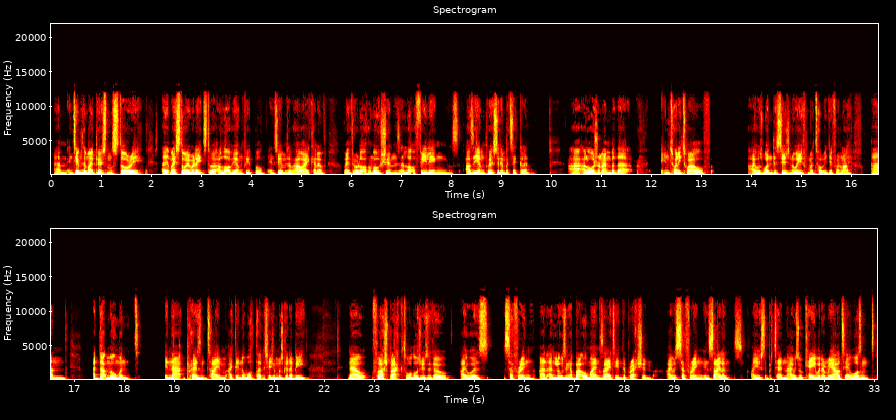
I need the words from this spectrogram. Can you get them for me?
Um, in terms of my personal story, I think my story relates to a, a lot of young people in terms of how I kind of went through a lot of emotions and a lot of feelings as a young person in particular. I'll always remember that in 2012, I was one decision away from a totally different life. And at that moment, in that present time, I didn't know what that decision was going to be. Now, flashback to all those years ago, I was suffering and, and losing a battle my anxiety and depression. I was suffering in silence. I used to pretend I was okay when in reality I wasn't.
